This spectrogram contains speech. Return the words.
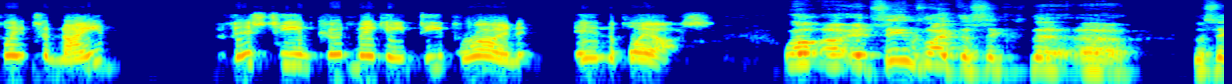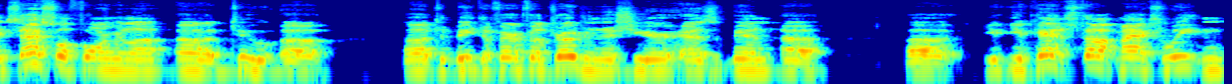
played tonight, this team could make a deep run in the playoffs. Well, uh, it seems like the the uh, the successful formula uh, to uh, uh, to beat the Fairfield Trojan this year has been uh, you, you can't stop Max Wheaton,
